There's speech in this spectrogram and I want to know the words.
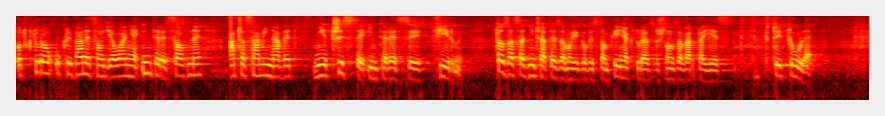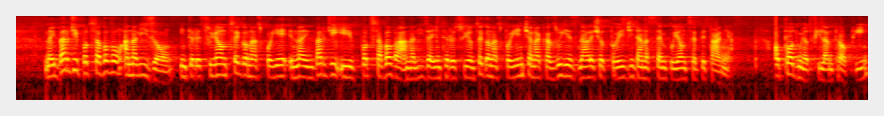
pod którą ukrywane są działania interesowne, a czasami nawet nieczyste interesy firmy. To zasadnicza teza mojego wystąpienia, która zresztą zawarta jest w tytule. Najbardziej podstawową analizą interesującego nas poje, najbardziej podstawowa analiza interesującego nas pojęcia nakazuje znaleźć odpowiedzi na następujące pytania. O podmiot filantropii,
